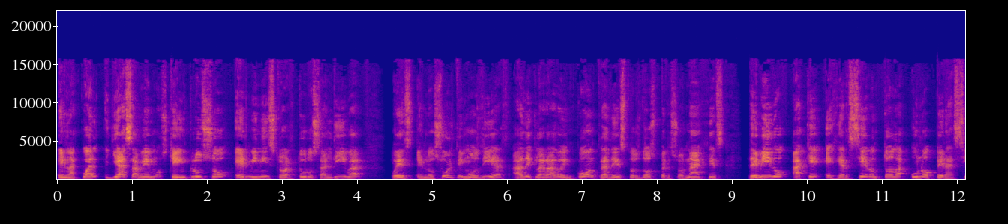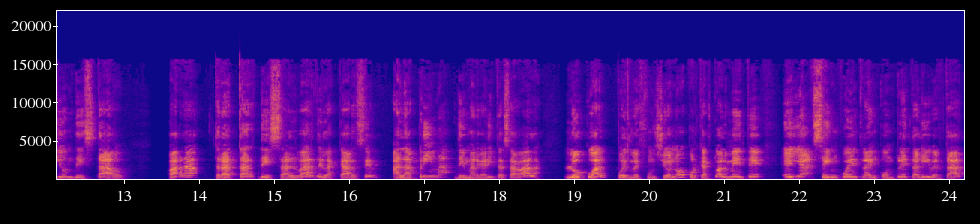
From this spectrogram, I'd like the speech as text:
en la cual ya sabemos que incluso el ministro Arturo Saldívar, pues en los últimos días ha declarado en contra de estos dos personajes debido a que ejercieron toda una operación de Estado para tratar de salvar de la cárcel a la prima de Margarita Zavala, lo cual pues le funcionó porque actualmente ella se encuentra en completa libertad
